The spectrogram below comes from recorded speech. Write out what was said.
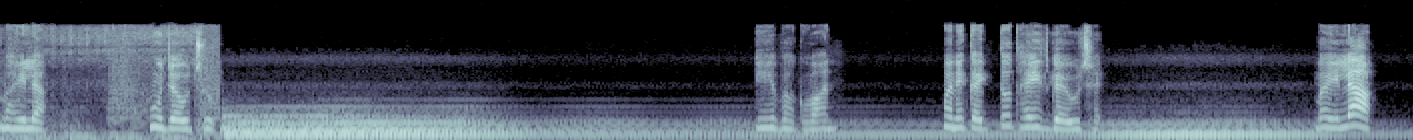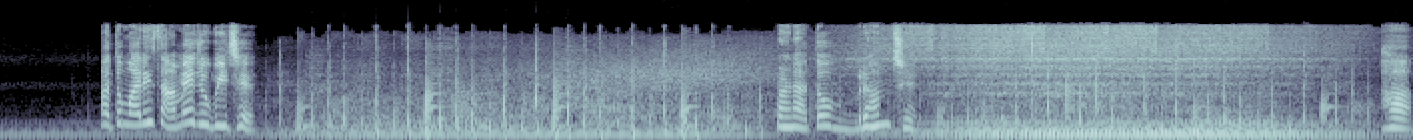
મહિલા, હું જઉં છું. હે ભગવાન, મને કંઈક તો થઈ જ ગયું છે. મહિલા, આ તો મારી સામે જ ઊભી છે. પણ આ તો ભ્રમ છે. હા,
